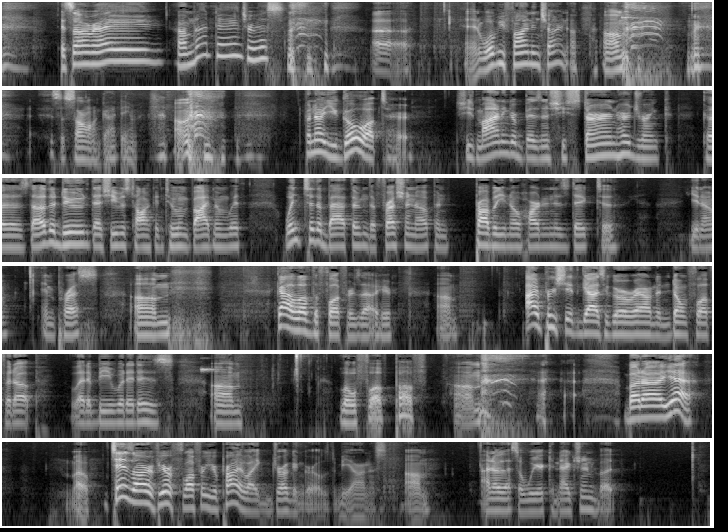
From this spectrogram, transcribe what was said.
it's all right. I'm not dangerous. uh, and we'll be fine in China. Um, it's a song. God damn it. Um, but no, you go up to her. She's minding her business. She's stirring her drink because the other dude that she was talking to and vibing with went to the bathroom to freshen up and probably you know harden his dick to you know impress. Um gotta love the fluffers out here. Um i appreciate the guys who go around and don't fluff it up. Let it be what it is. Um little fluff puff. Um but uh yeah well chances are if you're a fluffer you're probably like drugging girls to be honest um I know that's a weird connection, but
